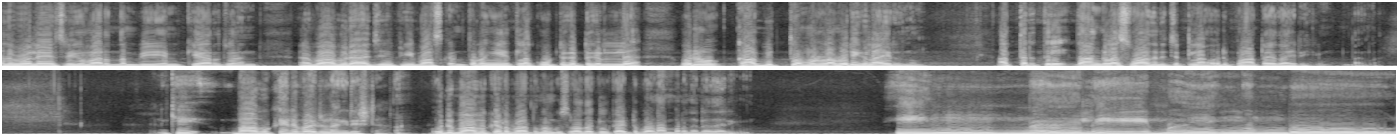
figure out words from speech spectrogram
അതുപോലെ Sreekumaran Thampi M K Arjunan Baburaj P Bhaskaran തുടങ്ങിയിട്ടുള്ള കൂട്ടുകെട്ടുകളിൽ ഒരു കവിത്വമുള്ള വരികളായിരുന്നു. അത്തരത്തിൽ താങ്കളെ സ്വാധീനിച്ചിട്ടുള്ള ഒരു പാട്ട് ഏതായിരിക്കും താങ്കൾ എനിക്ക് ബാബുക്കേന്റെ പാട്ടുകൾ ഭയങ്കര ഇഷ്ടമാണ് ഒരു ബാബുക്കയുടെ പാട്ട് നമുക്ക് ശ്രോതാക്കൾക്കായിട്ട് പാടാൻ പറഞ്ഞതായിരിക്കും. ഇന്നലെ മയങ്ങുമ്പോൾ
